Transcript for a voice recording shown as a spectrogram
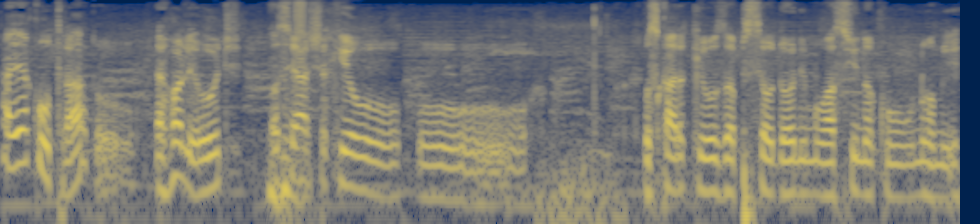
Aí é contrato, é Hollywood. Você acha que o. o os caras que usam pseudônimo assinam com o nome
